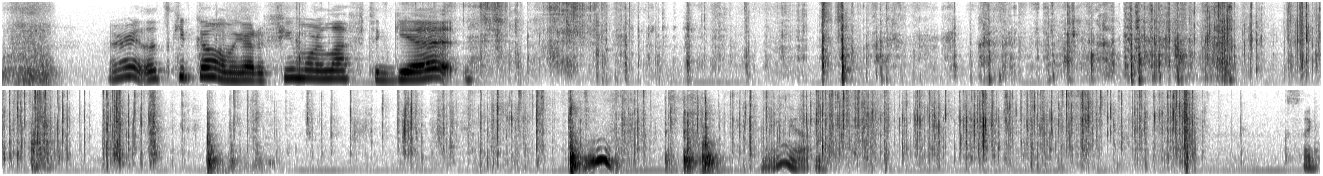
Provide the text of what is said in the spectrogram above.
All right, let's keep going. We got a few more left to get. Ooh, hang on. Looks like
